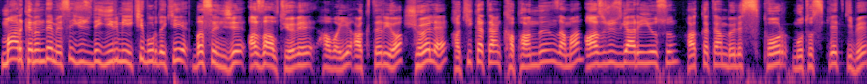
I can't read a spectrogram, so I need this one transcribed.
Markanın demesi %22 buradaki basıncı azaltıyor ve havayı aktarıyor. Şöyle hakikaten kapandığın zaman az rüzgar yiyorsun. Hakikaten böyle spor motosiklet gibi.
